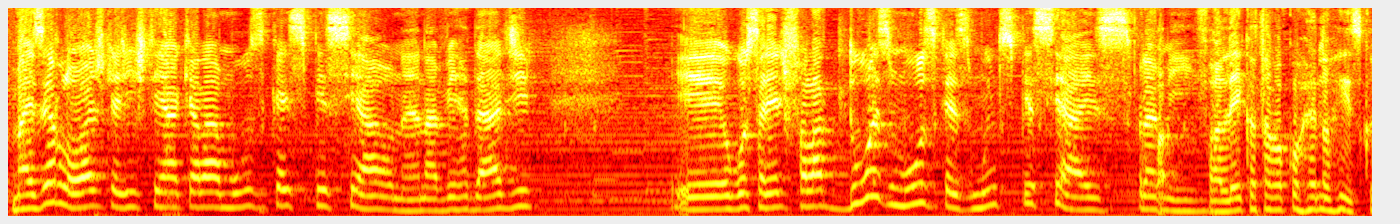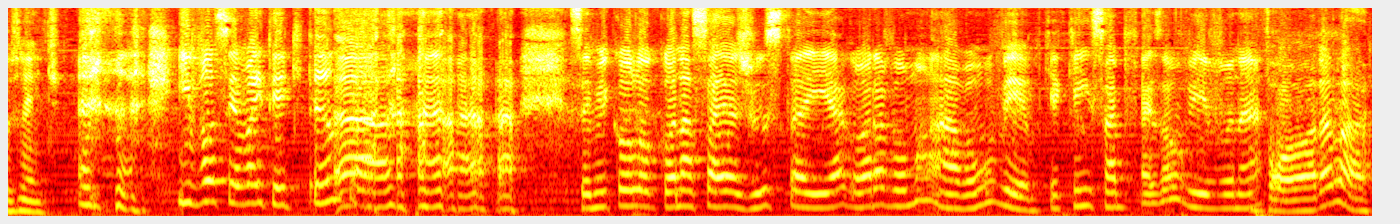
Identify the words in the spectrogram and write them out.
Mas é lógico que a gente tem aquela música especial, né? Na verdade, eu gostaria de falar duas músicas muito especiais para mim. Falei que eu tava correndo risco, gente. e você vai ter que cantar. você me colocou na saia justa aí, agora vamos lá, vamos ver. Porque quem sabe faz ao vivo, né? Bora lá.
